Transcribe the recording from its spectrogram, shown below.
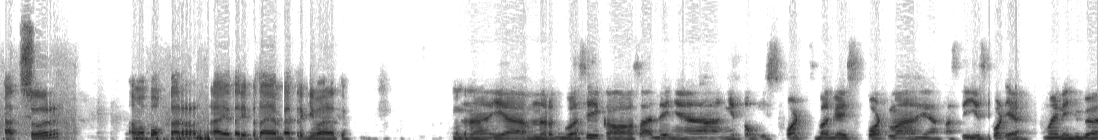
Atur sama poker. Nah, ya, tadi pertanyaan Patrick gimana tuh? Menurut Nah, iya menurut gua sih kalau seandainya ngitung e-sport sebagai sport mah ya pasti e-sport ya. Mainnya juga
